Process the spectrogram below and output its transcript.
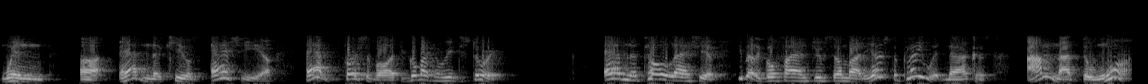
When uh, Abner kills Asahel, Ab, first of all, if you go back and read the story, Abner told year, you better go find you somebody else to play with now because I'm not the one.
